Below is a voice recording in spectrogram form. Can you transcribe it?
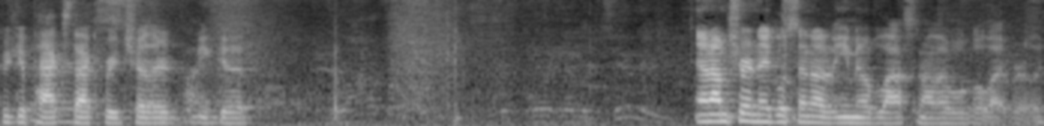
we could pack stack for each other. It'd be good. And I'm sure Nick will send out an email blast and all that. We'll go live early.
